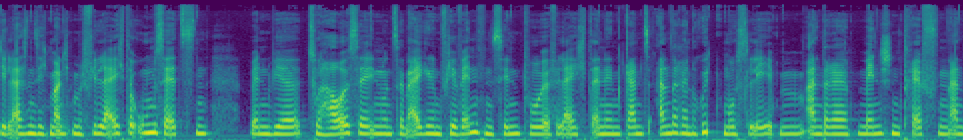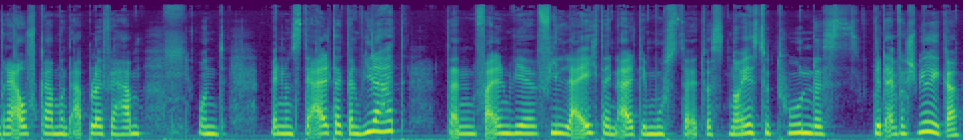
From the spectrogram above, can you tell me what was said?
die lassen sich manchmal viel leichter umsetzen, wenn wir zu Hause in unseren eigenen vier Wänden sind, wo wir vielleicht einen ganz anderen Rhythmus leben, andere Menschen treffen, andere Aufgaben und Abläufe haben. Und wenn uns der Alltag dann wieder hat, dann fallen wir viel leichter in alte Muster. Etwas Neues zu tun, das wird einfach schwieriger.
